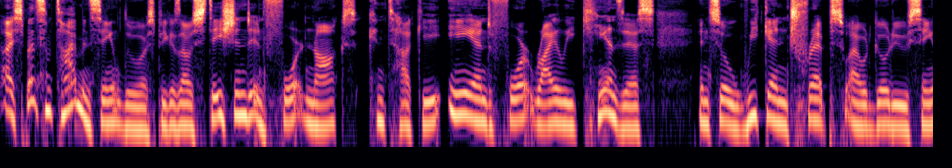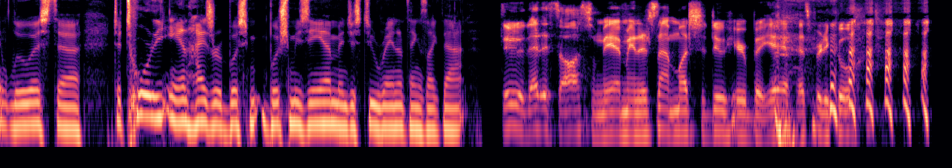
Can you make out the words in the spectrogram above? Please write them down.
I spent some time in St. Louis because I was stationed in Fort Knox, Kentucky, and Fort Riley, Kansas. And so weekend trips, I would go to St. Louis to to tour the Anheuser Busch, Busch Museum and just do random things like that. Dude, that is awesome. Yeah, man, there's not much to do here, but yeah, that's pretty cool.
